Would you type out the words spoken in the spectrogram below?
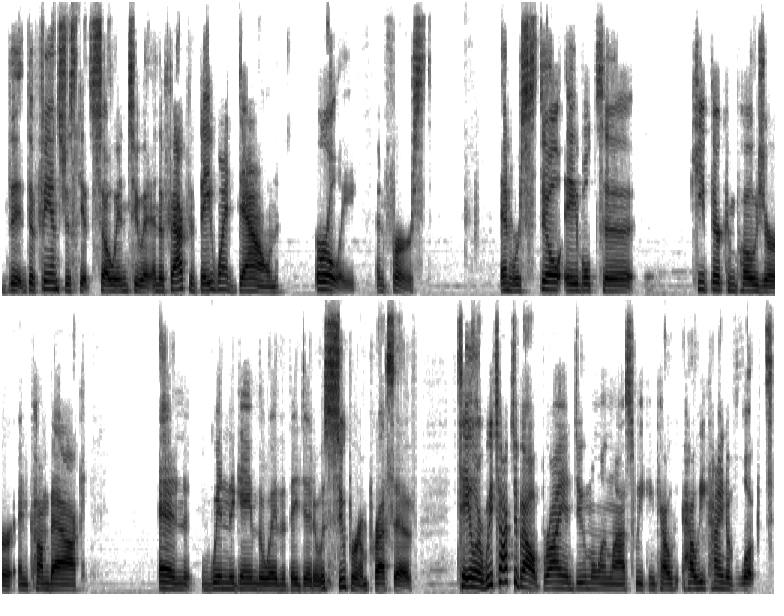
the the fans just get so into it and the fact that they went down early and first and were still able to keep their composure and come back and win the game the way that they did. It was super impressive. Taylor, we talked about Brian Dumoulin last week and how, how he kind of looked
